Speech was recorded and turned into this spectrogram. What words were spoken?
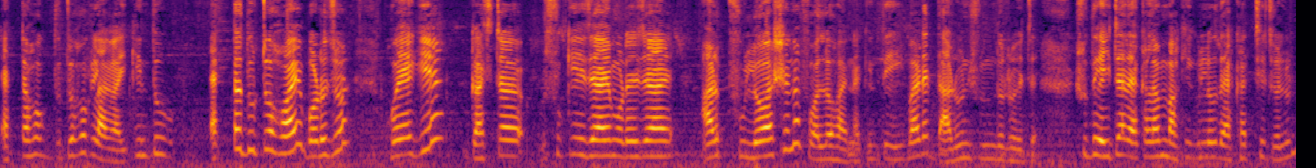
একটা হোক, দুটো হোক লাগাই। কিন্তু একটা দুটো হয়, বড় জোর, হয়ে গিয়ে গাছটা শুকিয়ে যায়, মরে যায়। আর ফুলও আসে না, ফলও হয় না। কিন্তু এইবারে দারুণ সুন্দর হয়েছে। শুধু এইটা দেখালাম, বাকিগুলোও দেখাচ্ছি, চলুন।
